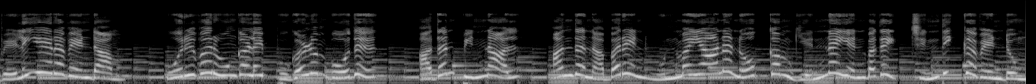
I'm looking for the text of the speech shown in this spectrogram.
வெளியேற வேண்டாம். ஒருவர் உங்களை புகழும்போது அதன் பின்னால் அந்த நபரின் உண்மையான நோக்கம் என்ன என்பதை சிந்திக்க வேண்டும்.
